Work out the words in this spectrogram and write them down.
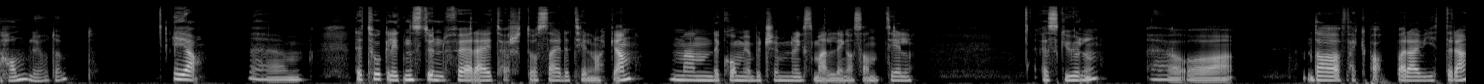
han ble jo dømt. Ja. Um, det tok en liten stund før jeg tørte å si det til noen, men det kom jo bekymringsmelding og sånn til eh, skolen, eh, og da fikk pappa de vite det,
